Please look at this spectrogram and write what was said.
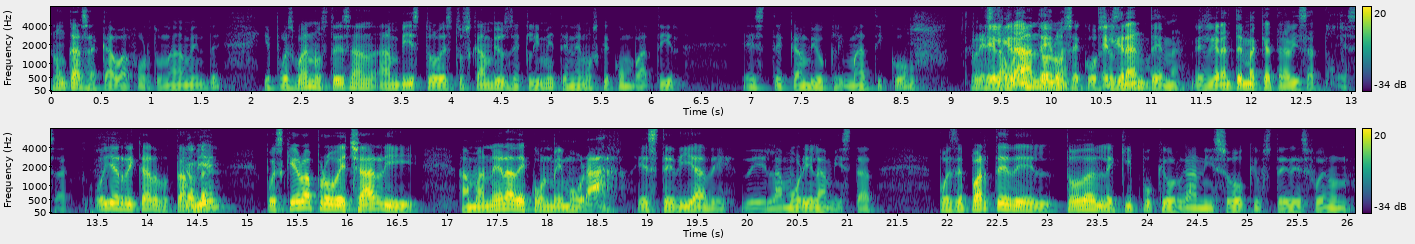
Nunca se acaba, afortunadamente. Y pues bueno, ustedes han, visto estos cambios de clima y tenemos que combatir este cambio climático. restaurando el los ecosistemas. El gran tema, el gran tema que atraviesa todo. Exacto. Oye, Ricardo, también, pues quiero aprovechar y a manera de conmemorar este día de, del amor y la amistad, pues de parte de todo el equipo que organizó, que ustedes fueron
